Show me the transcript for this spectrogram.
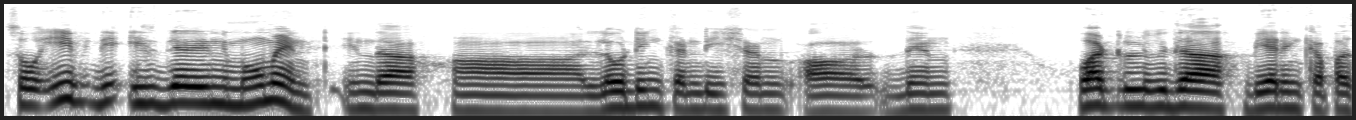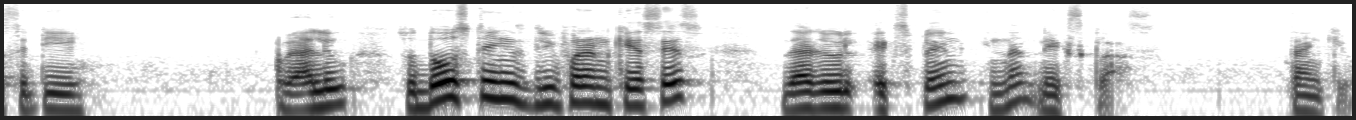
So, if the, is there any moment in the uh, loading condition or then what will be the bearing capacity value. So, those things different cases that we will explain in the next class. Thank you.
